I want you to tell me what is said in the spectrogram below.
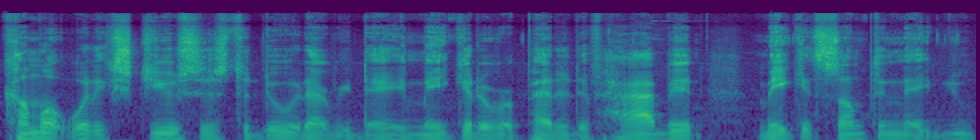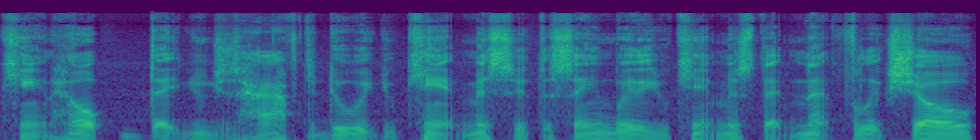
Come up with excuses to do it every day. Make it a repetitive habit. Make it something that you can't help that you just have to do it. You can't miss it the same way that you can't miss that netflix show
